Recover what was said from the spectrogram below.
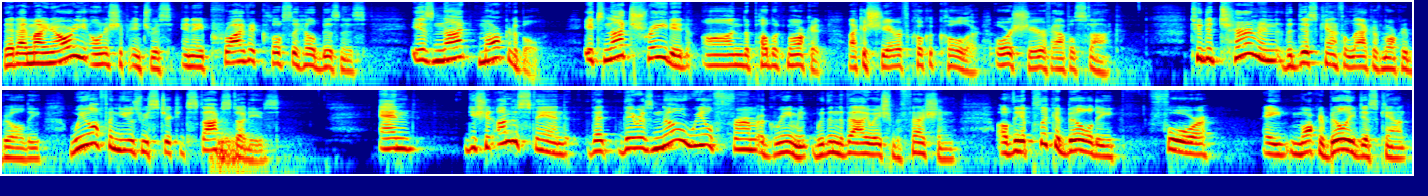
that a minority ownership interest in a private, closely held business is not marketable. It's not traded on the public market like a share of Coca Cola or a share of Apple stock. To determine the discount for lack of marketability, we often use restricted stock studies. And you should understand that there is no real firm agreement within the valuation profession of the applicability for a marketability discount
